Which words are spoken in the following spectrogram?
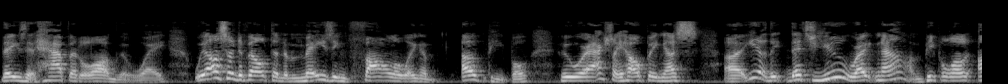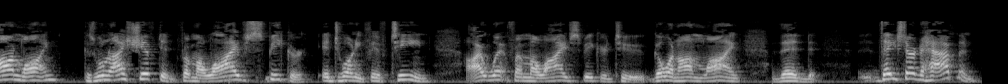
things that happened along the way. We also developed an amazing following of, of people who were actually helping us, uh, you know, the, that's you right now, people online. Because when I shifted from a live speaker in 2015, I went from a live speaker to going online, then things started to happen.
